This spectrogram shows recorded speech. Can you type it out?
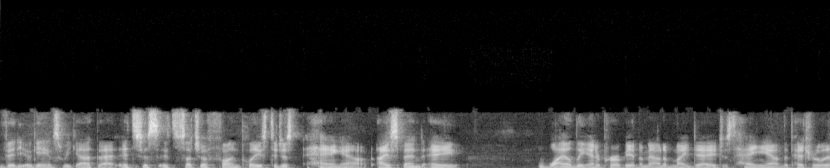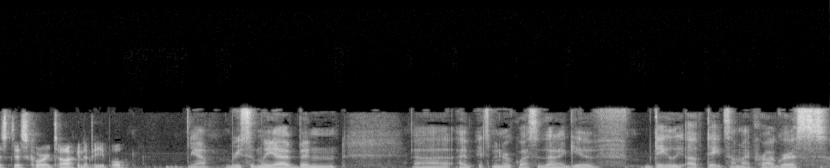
Video games, we got that. It's just, it's such a fun place to just hang out. I spend a wildly inappropriate amount of my day just hanging out in the List Discord talking to people. Yeah. Recently, I've been, uh, I, it's been requested that I give daily updates on my progress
